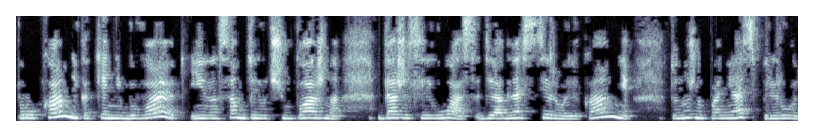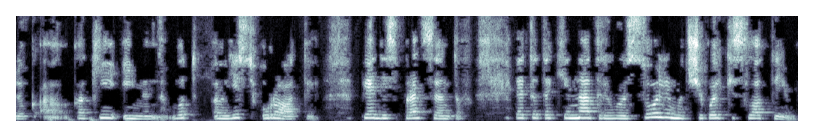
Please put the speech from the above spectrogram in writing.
про камни, какие они бывают. И на самом деле очень важно, даже если у вас диагностировали камни, то нужно понять природу, а, какие именно. Вот э, есть ураты, 5-10%. Это такие натриевые соли мочевой кислоты.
